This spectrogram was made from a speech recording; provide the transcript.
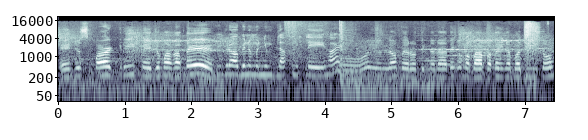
And yung Spark Creep, medyo makate. Grabe naman yung bluff ni Playhard. Oo, yun lang. Pero tingnan natin kung mapapatay na ba dito.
